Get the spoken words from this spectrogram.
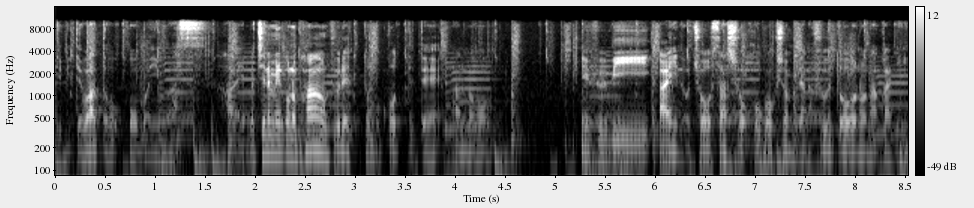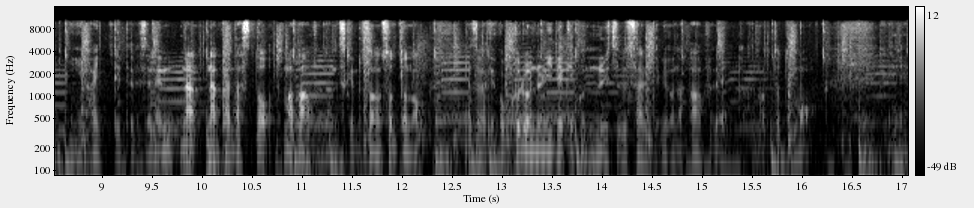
てみてはと思います。はいまあ、ちなみにこのパンフレットも凝っててあの FBI の調査書報告書みたいな封筒の中に入っててですね、中出すと、まあ、パンフなんですけど、その外のやつが結構黒塗りで結構塗りつぶされてるようなパンフで、あのとても、え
